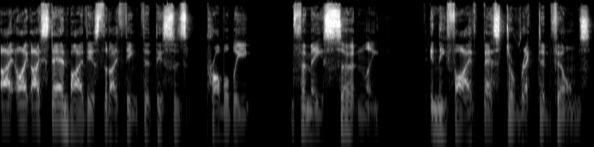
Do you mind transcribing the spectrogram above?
I like I stand by this that I think that this is probably for me certainly in the five best directed films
